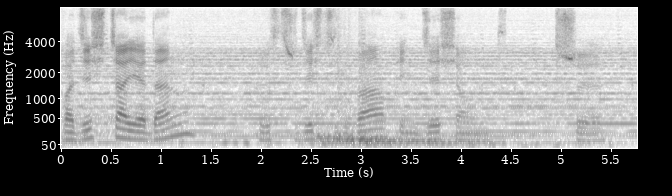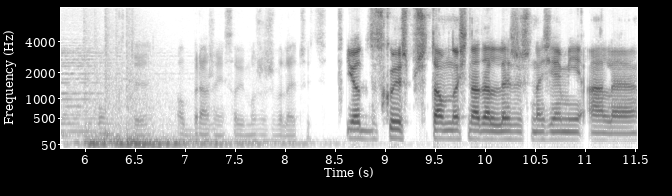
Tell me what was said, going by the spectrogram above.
21 plus 32, 53 punkty obrażeń sobie możesz wyleczyć. I odzyskujesz przytomność, nadal leżysz na ziemi, ale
